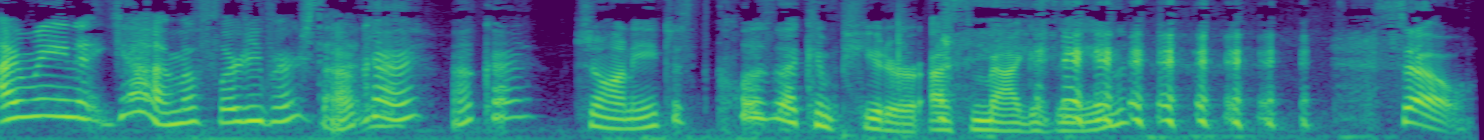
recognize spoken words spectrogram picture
I mean, yeah, I'm a flirty person. Okay. Okay. Johnny, just close that computer, Us Magazine. so,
